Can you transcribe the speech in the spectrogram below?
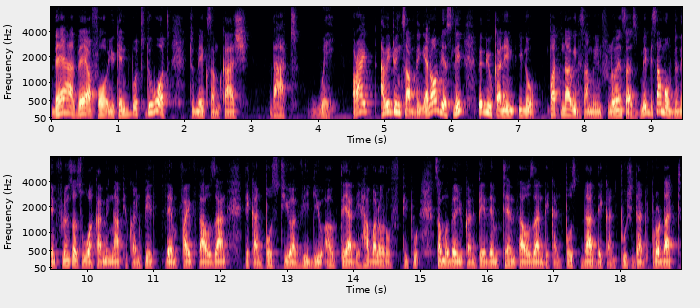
There, therefore, you can be able to do what? To make some cash that way all right? Are we doing something? And obviously maybe you can you know partner with some influencers. Maybe some of the influencers who are coming up you can pay them 5000 they can post you a video out there. They have a lot of people. Some of them you can pay them 10000 they can post that. They can push that product.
